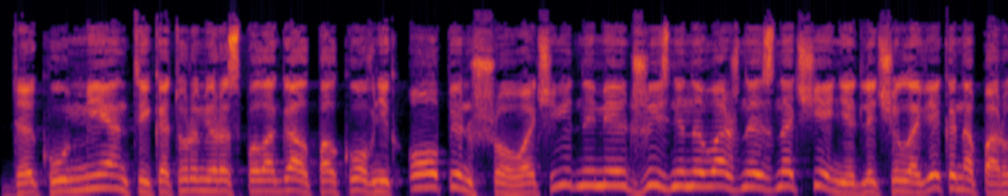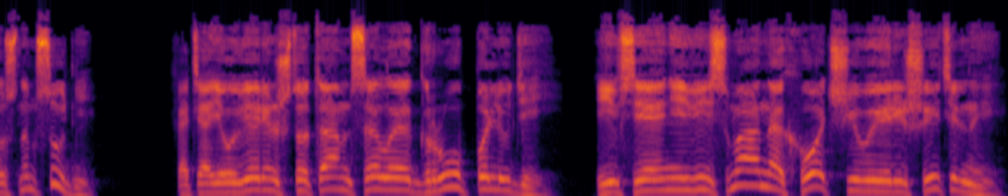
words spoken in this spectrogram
Документы, которыми располагал полковник Опеншоу, очевидно, имеют жизненно важное значение для человека на парусном судне. Хотя я уверен, что там целая группа людей, и все они весьма находчивые и решительные.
